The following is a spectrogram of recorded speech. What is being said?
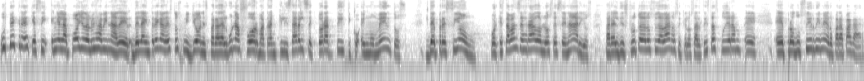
¿Usted cree que si en el apoyo de Luis Abinader, de la entrega de estos millones para de alguna forma tranquilizar el sector artístico en momentos de presión, porque estaban cerrados los escenarios para el disfrute de los ciudadanos y que los artistas pudieran eh, eh, producir dinero para pagar?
